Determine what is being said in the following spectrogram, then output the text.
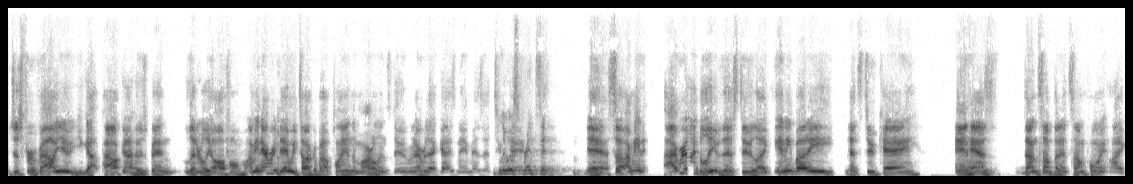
just for value, you got Palka, who's been literally awful. I mean, every day we talk about playing the Marlins, dude, whatever that guy's name is. At Lewis Brinson. Yeah. So, I mean, I really believe this too. Like anybody that's 2K and has done something at some point, like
